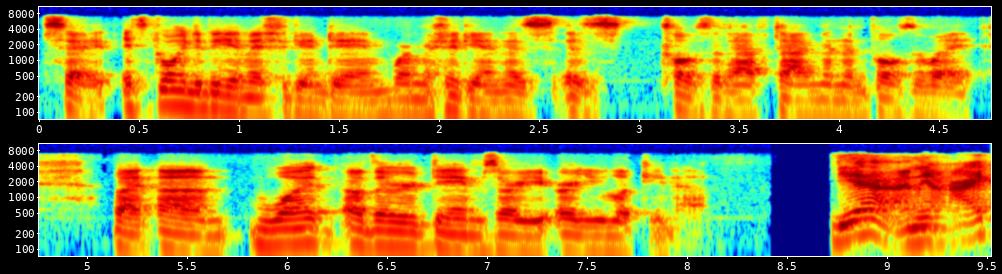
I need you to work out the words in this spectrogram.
say it's going to be a Michigan game where Michigan is is close at halftime and then pulls away. But um, what other games are you are you looking at? Yeah, I mean, I,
